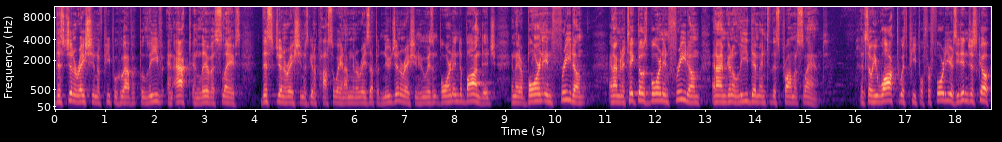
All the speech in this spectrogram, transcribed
This generation of people who have believe and act and live as slaves, this generation is going to pass away, and I'm going to raise up a new generation who isn't born into bondage and they are born in freedom. And I'm going to take those born in freedom and I'm going to lead them into this promised land. And so he walked with people for 40 years. He didn't just go,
